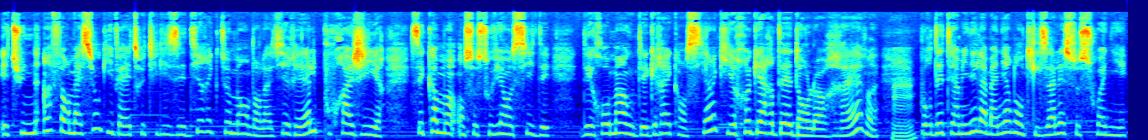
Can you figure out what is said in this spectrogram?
est une information qui va être utilisée directement dans la vie réelle pour agir. C'est comme on se souvient aussi des, des Romains ou des Grecs anciens qui regardaient dans leurs rêves mhm. pour déterminer la manière dont ils allaient se soigner.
